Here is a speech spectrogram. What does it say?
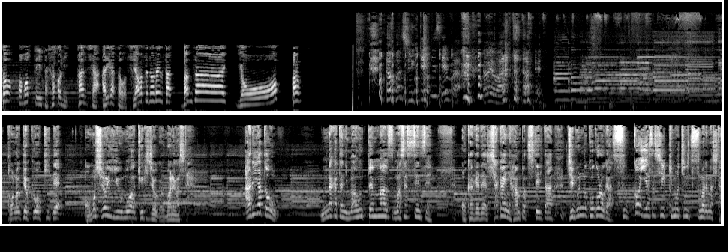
と思っていた過去に感謝ありがとう幸せの連鎖万歳よーパン 真剣にせんばダメ笑ったダメ。この曲を聴いて面白いユーモア劇場が生まれました。ありがとう。中谷マウンテンマウスマサス先生。おかげで社会に反発していた自分の心がすっごい優しい気持ちに包まれました。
